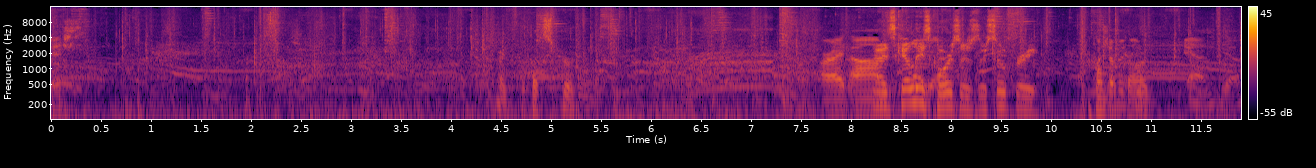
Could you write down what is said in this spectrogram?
Fish. Wait, put that spear down. All right. Um, Guys, kill these yeah. coursers. They're so free. Push Oh my God. you can, yeah.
